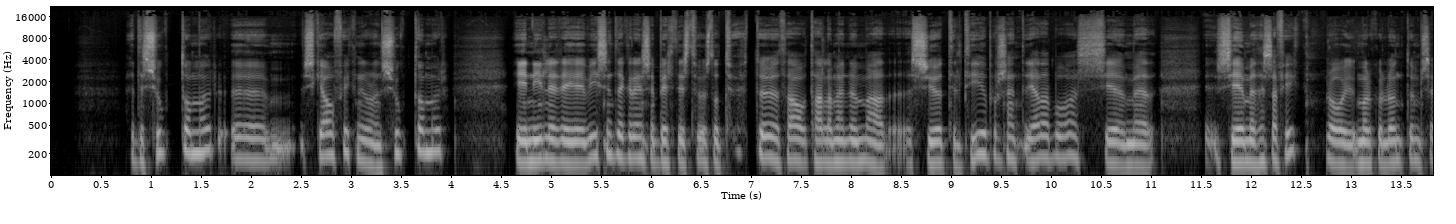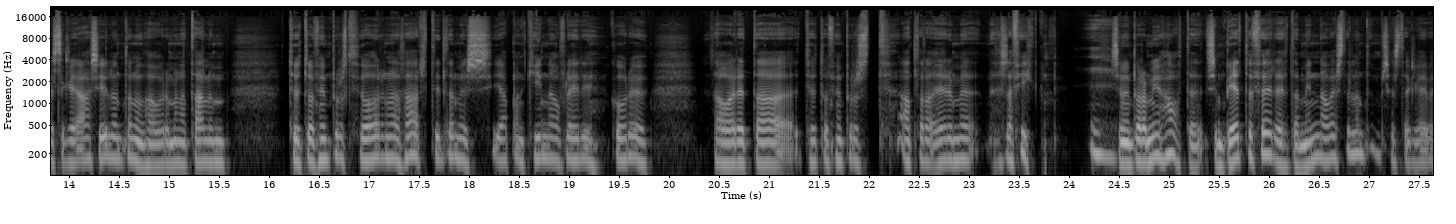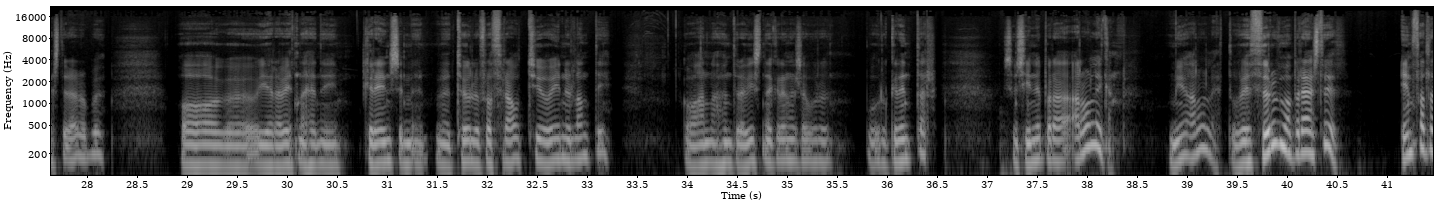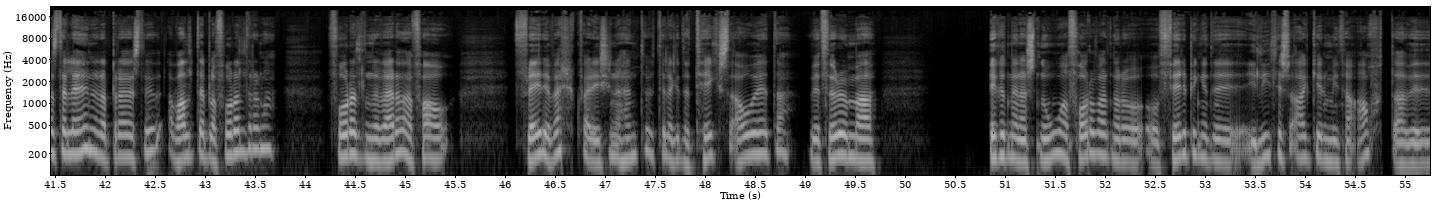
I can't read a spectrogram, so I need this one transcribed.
Þetta er sjúkdómur, um, skjáfíknir og sjúkdómur. Í nýleiri vísindagrein sem byrtist 2020 þá tala mennum að 7-10% jarðarbúa séu með, séu með þessa fíkn og í mörgur löndum, sérstaklega í Asíulöndunum, þá verum við að tala um 25% þjóðarinnar þar, til dæmis Japan, Kína og fleiri kóruðu þá er þetta 25% allra eru með, með þessa fíkn mm. sem er bara mjög hátt, sem betur fyrir þetta minna á Vesturlandum, sérstaklega í Vestur-Európu og uh, ég er að vitna henni hérna í grein sem er með tölur frá 31 landi og annað hundra vísnagreinar sem voru, voru grindar sem sýnir bara alvarleikan, mjög alvarlegt. Og við þurfum að bregðast við. Einfallasta legin er að bregðast við að valdefla fóraldrana, fóraldrana verða að fá fleiri verkværi í sína hendur til að geta tekst á þetta. Við þurfum að einhvern veginn að snúa forvarnar og, og fyrirbyggjandi í lítlisagjörnum í það átt að við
